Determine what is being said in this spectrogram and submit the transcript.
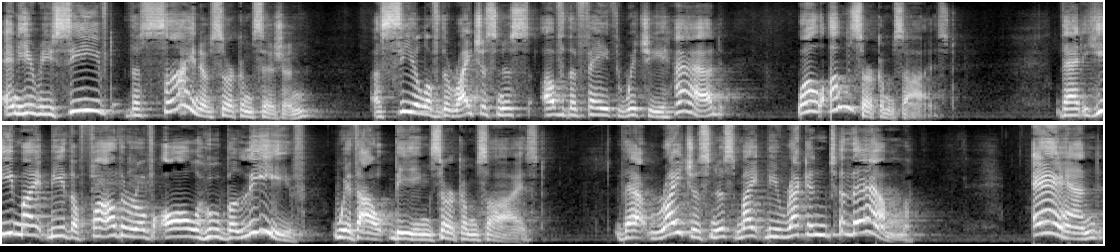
And he received the sign of circumcision, a seal of the righteousness of the faith which he had, while uncircumcised, that he might be the father of all who believe without being circumcised, that righteousness might be reckoned to them and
